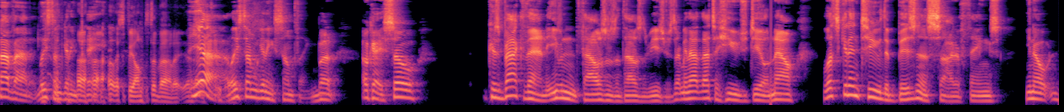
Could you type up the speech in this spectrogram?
have at it. At least I'm getting paid. Let's be honest about it. Yeah, yeah at least I'm getting something. But okay, so because back then, even thousands and thousands of users, I mean that that's a huge deal. Now let's get into the business side of things. You know,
